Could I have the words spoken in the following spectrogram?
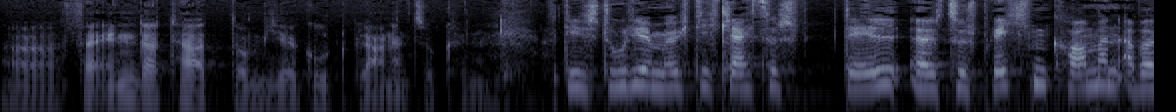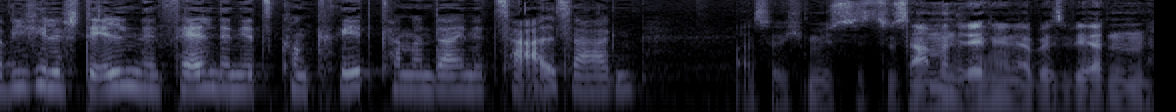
äh, verändert hat, um hier gut planen zu können. Auf die Studie möchte ich gleich zu, Stell, äh, zu sprechen kommen, aber wie viele Stellen denn fällen denn jetzt konkret? Kann man da eine Zahl sagen? Also ich müsste es zusammenrechnen, aber es werden,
